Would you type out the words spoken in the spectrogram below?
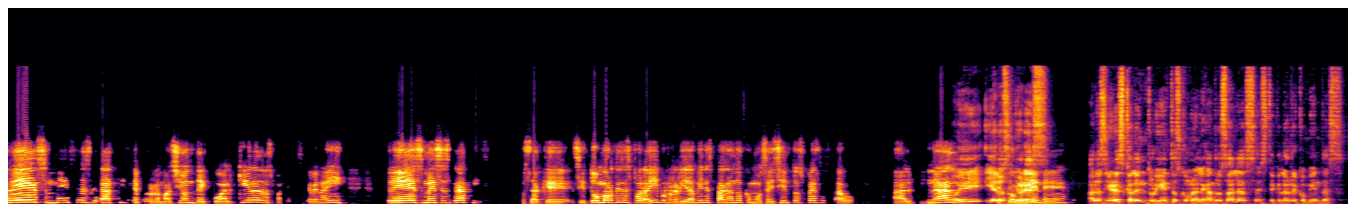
tres meses gratis de programación de cualquiera de los paquetes que ven ahí. Tres meses gratis. O sea que si tú amortizas por ahí, pues en realidad vienes pagando como 600 pesos, Tavo. Al final, Oye, y a los señores, conviene, ¿eh? a los señores calenturientos como el Alejandro Salas, este, ¿qué les recomiendas?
